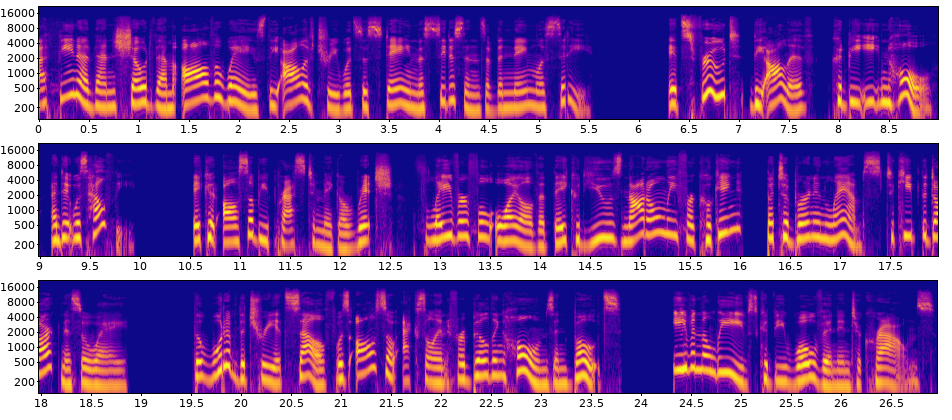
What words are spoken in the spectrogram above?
Athena then showed them all the ways the olive tree would sustain the citizens of the nameless city. Its fruit, the olive, could be eaten whole, and it was healthy. It could also be pressed to make a rich, flavorful oil that they could use not only for cooking, but to burn in lamps to keep the darkness away. The wood of the tree itself was also excellent for building homes and boats. Even the leaves could be woven into crowns.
